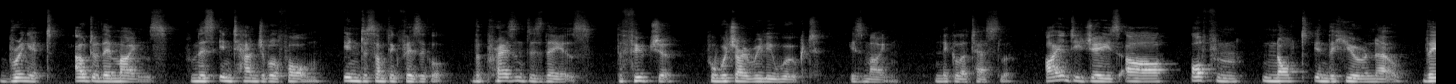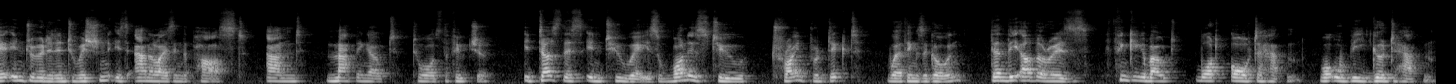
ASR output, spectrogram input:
bring it out of their minds from this intangible form into something physical. The present is theirs. The future, for which I really worked, is mine. Nikola Tesla. INTJs are often not in the here and now. Their introverted intuition is analysing the past and mapping out towards the future. It does this in two ways. One is to try and predict where things are going, then the other is thinking about what ought to happen, what would be good to happen,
